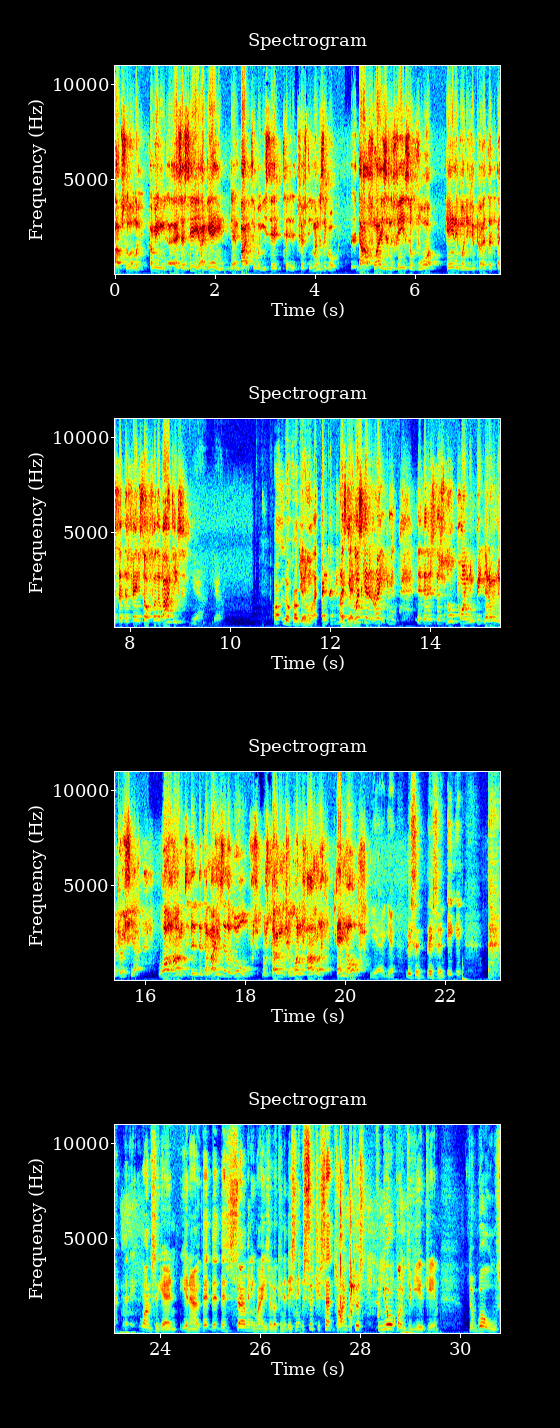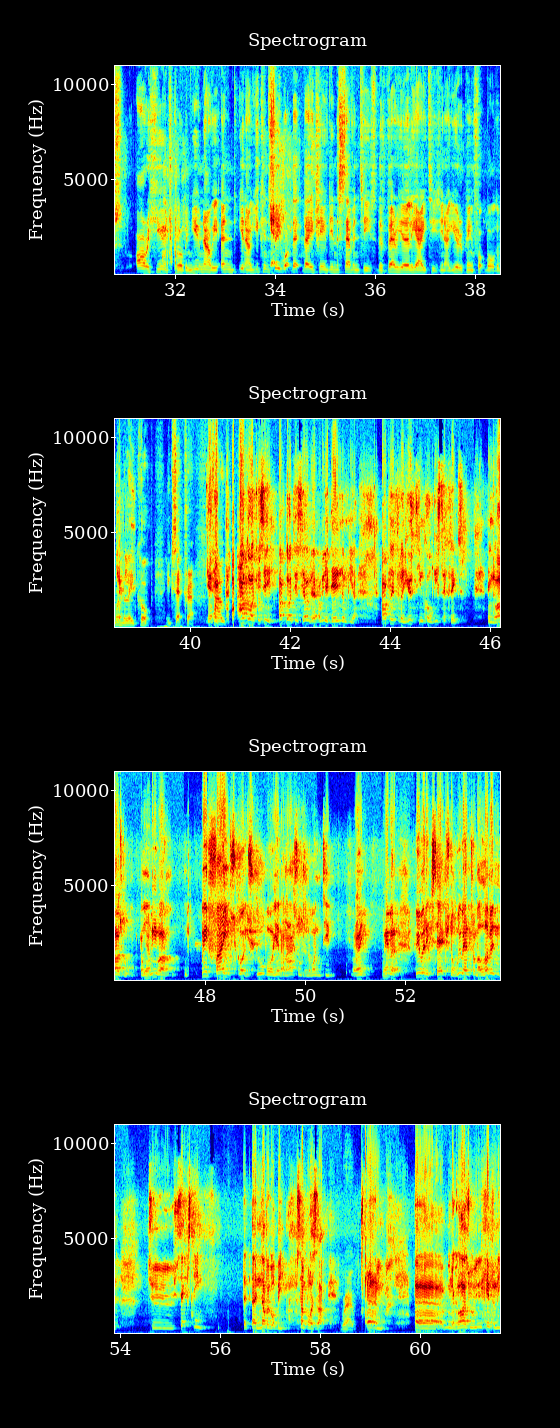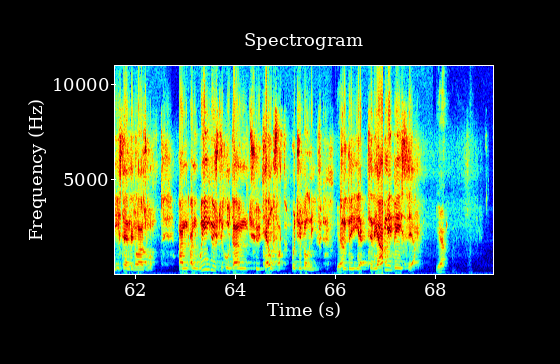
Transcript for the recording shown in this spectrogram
Absolutely. I mean, as I say, again, getting back to what you said t- 15 minutes ago, that flies in the face of what anybody could put as a defence up for the Bhattis. Yeah, yeah. Oh, look, I You get know, it. and, and let's, get get, let's get it right. I mean, there is, there's no point in beating around the bush here. What happened to the, the demise of the Wolves was down to one family. End of. Yeah, yeah. Listen, listen. It, it, once again, you know, there, there, there's so many ways of looking at this, and it was such a sad time because, from your point of view, Jim, the Wolves are a huge club, and you know it. And you know, you can see what they, they achieved in the seventies, the very early eighties. You know, European football, they won the League Cup, etc. Yeah, So, I've got to say, I've got to say, a wee addendum here. I played for a youth team called Easter Craigs in Glasgow, and Yeah. we were we had five Scottish schoolboy internationals in the one team, right? We were we were exceptional. We went from eleven to sixteen and, and never got beat. Simple as that. wow. Um, uh, we were Glasgow. We came from the east end of Glasgow, and and we used to go down to Telford. Would you believe? Yeah. To the uh, to the army base there Yeah.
